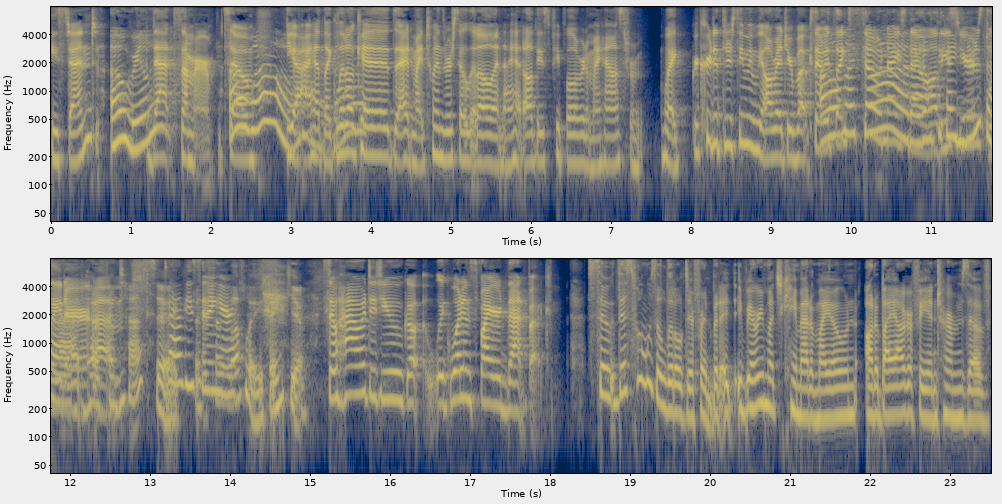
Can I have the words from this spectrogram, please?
East End. Oh, really? That summer. So, oh, wow. yeah, I had like little kids. I had my twins were so little, and I had all these people over to my house from like recruited through Seaman. We all read your book, so oh it's like so God. nice now, all these years later. How um, fantastic! To have you That's sitting so here, lovely. Thank you. So, how did you go? Like, what inspired that book? So this one was a little different, but it, it, very much came out of my own autobiography in terms of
